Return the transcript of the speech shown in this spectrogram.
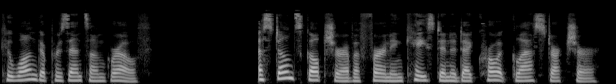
Kiwanga presents on Growth. A stone sculpture of a fern encased in a dichroic glass structure.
